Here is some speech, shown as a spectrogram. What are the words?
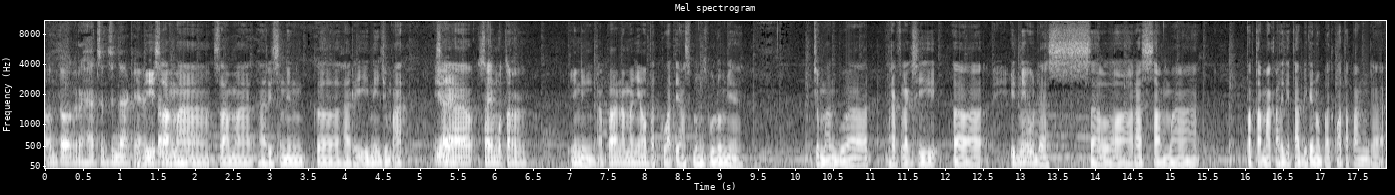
untuk rehat sejenak ya. Jadi selama selama hari Senin ke hari ini Jumat Iya. saya saya muter ini apa namanya obat kuat yang sebelum sebelumnya. Cuman buat refleksi eh, ini udah selaras sama pertama kali kita bikin obat kuat apa enggak.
